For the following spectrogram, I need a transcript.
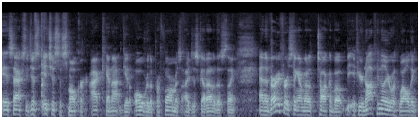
it's actually just it's just a smoker. I cannot get over the performance i just got out of this thing. And the very first thing i'm going to talk about if you're not familiar with welding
